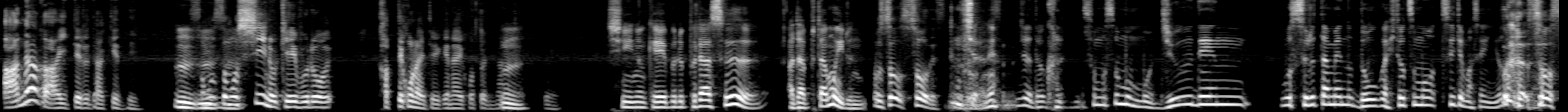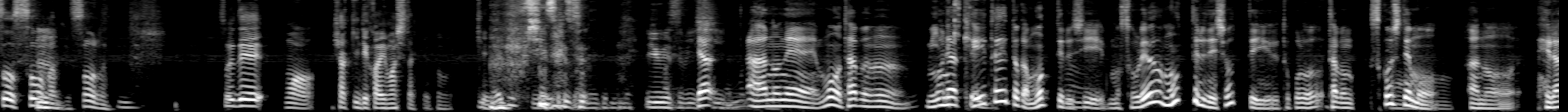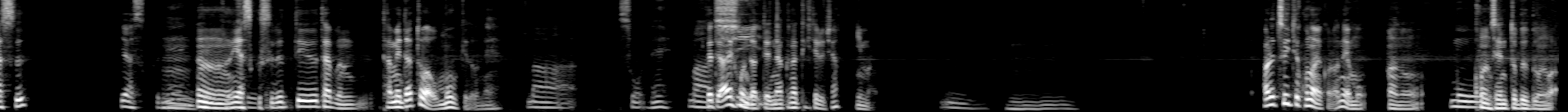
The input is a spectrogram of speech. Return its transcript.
穴が開いてるだけで、うんうんうんそもそも C のケーブルを買ってこないといけないことになっちゃって。C のケーブルプラス、アダプターもいるんそう、そうですね。そうだねじゃあだから、そもそももう充電をするための道具が一つもついてませんよ。そうそう、そうなんです、そうなんです。うんそれで、まあ、100均で買いましたけど、だいぶ不親切だね、でもね。USB-C いやの。、あのね、もう多分、みんな携帯とか持ってるし、もうそれは持ってるでしょっていうところ、多分少しでも、あの、減らす、安くね。うん、安くするっていう多分、ためだとは思うけどね。まあ、そうね。まあ、だって iPhone だってなくなってきてるじゃん今。うんうんあれついてこないからね、もう、あの、もう、コンセント部分は。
